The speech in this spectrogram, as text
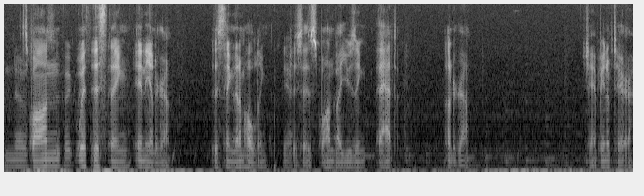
No Spawn specific. with this thing in the underground. This thing that I'm holding. Yeah. It says spawn by using that underground. Champion of Terra.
